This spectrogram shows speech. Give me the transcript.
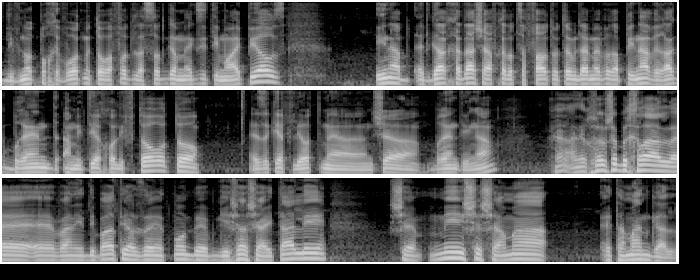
לבנות פה חברות מטורפות, לעשות גם אקזיטים או IPOs. הנה אתגר חדש שאף אחד לא צפה אותו יותר מדי מעבר הפינה, ורק brand אמיתי יכול לפתור אותו. איזה כיף להיות מאנשי ה branding, אה? כן, אני חושב שבכלל, אה, אה, ואני דיברתי על זה אתמול בפגישה שהייתה לי, שמי ששמע את המנגל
